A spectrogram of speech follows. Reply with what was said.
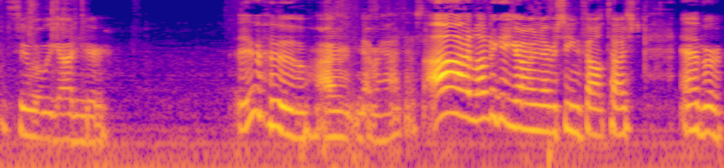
Let's see what we got here. Ooh, I've never had this. Ah, I love to get yarn. I've never seen felt touched ever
